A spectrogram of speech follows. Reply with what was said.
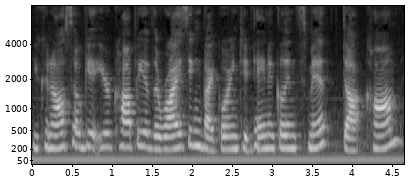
You can also get your copy of The Rising by going to danaglennsmith.com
